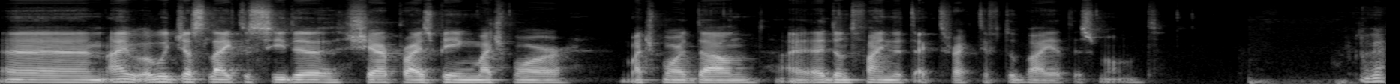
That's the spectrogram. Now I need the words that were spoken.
Um, I would just like to see the share price being much more much more down. I, I don't find it attractive to buy at this moment. Okay.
